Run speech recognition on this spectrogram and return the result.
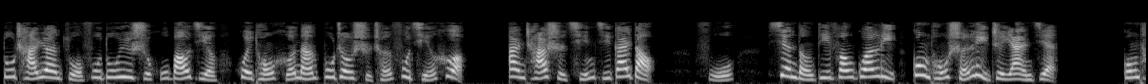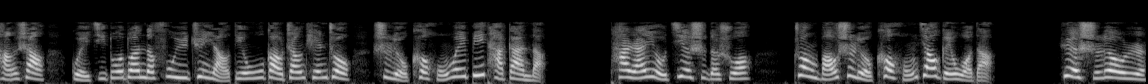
督察院左副都御史胡宝景会同河南布政使臣傅秦鹤、按察使秦吉该道、府、县等地方官吏共同审理这一案件。公堂上，诡计多端的傅玉俊咬定诬告张天仲是柳克宏威逼他干的。他然有借势的说，状薄是柳克宏交给我的。月十六日，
